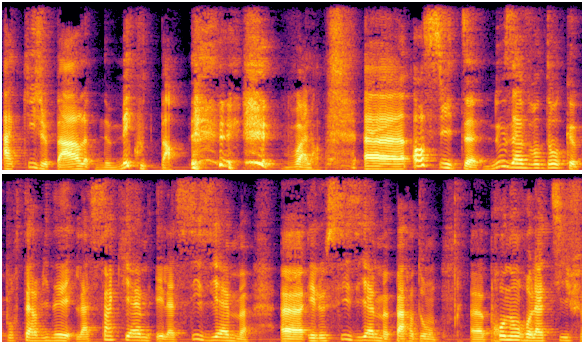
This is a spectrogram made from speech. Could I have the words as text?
à qui je parle ne m'écoute pas. Voilà. Euh, ensuite, nous avons donc pour terminer la cinquième et la sixième euh, et le sixième, pardon, euh, pronom relatif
